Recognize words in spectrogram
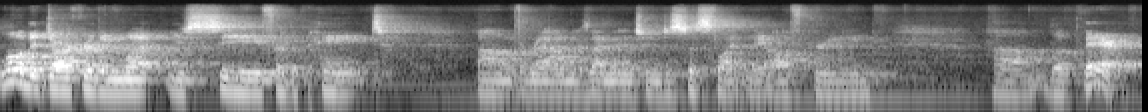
a little bit darker than what you see for the paint um, around, as I mentioned, just a slightly off green uh, look there.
